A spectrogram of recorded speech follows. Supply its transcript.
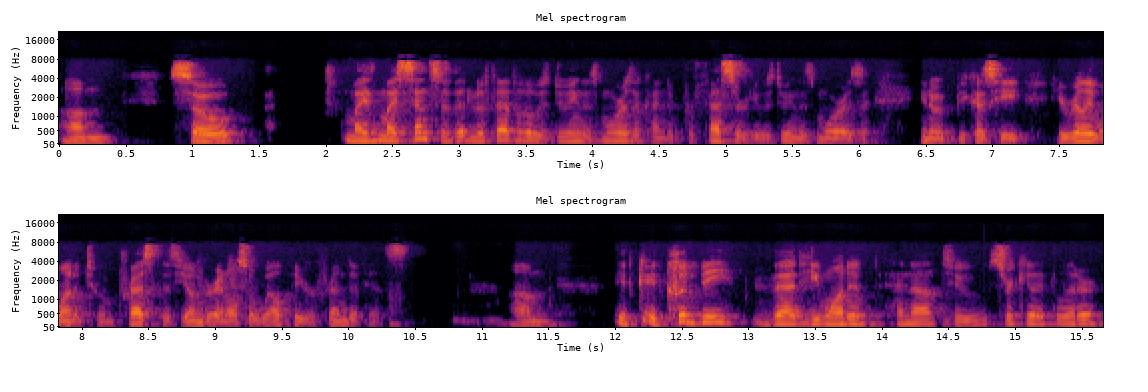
Um, so my my sense is that Lefebvre was doing this more as a kind of professor. He was doing this more as a you know because he he really wanted to impress this younger and also wealthier friend of his. Um, it it could be that he wanted Hennin to circulate the letter,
